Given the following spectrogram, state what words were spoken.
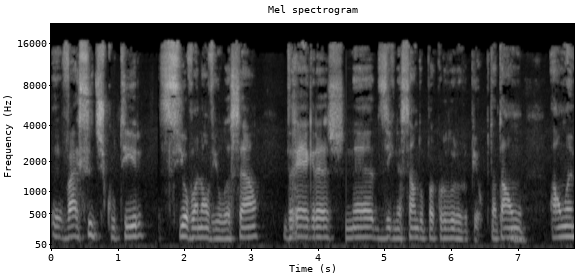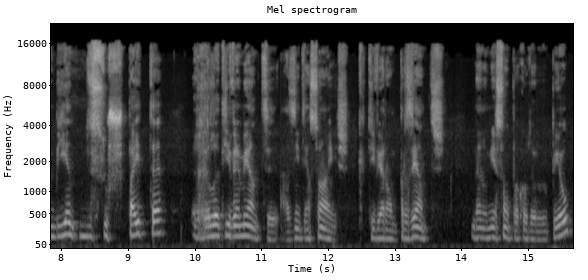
uh, vai-se discutir se houve ou não violação de regras na designação do Procurador Europeu. Portanto, há um, há um ambiente de suspeita relativamente às intenções que tiveram presentes na nomeação do Procurador Europeu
